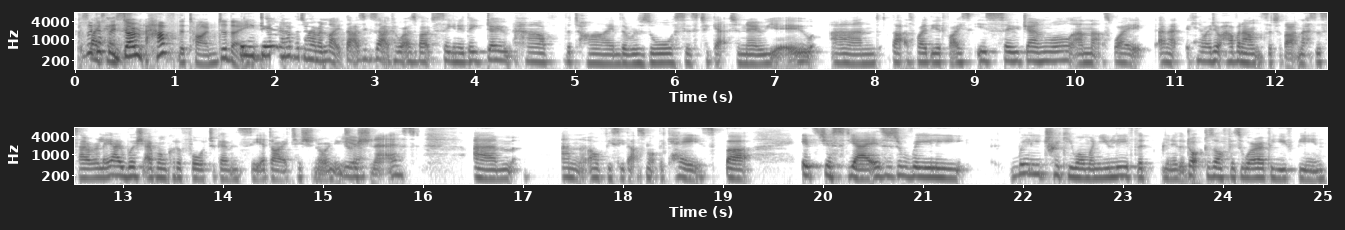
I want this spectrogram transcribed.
because I like guess they I, don't have the time, do they? They don't have the time, and like that's exactly what I was about to say. You know, they don't have the time, the resources to get to know you, and that's why the advice is so general, and that's why, and I, you know, I don't have an answer to that necessarily. I wish everyone could afford to go and see a dietitian or a nutritionist. Yeah. Um, and obviously that's not the case but it's just yeah it's just a really really tricky one when you leave the you know the doctor's office or wherever you've been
